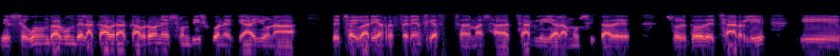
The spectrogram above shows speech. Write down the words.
el segundo álbum de La Cabra, Cabrón, es un disco en el que hay una, de hecho hay varias referencias además a Charlie y a la música de, sobre todo de Charlie, y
